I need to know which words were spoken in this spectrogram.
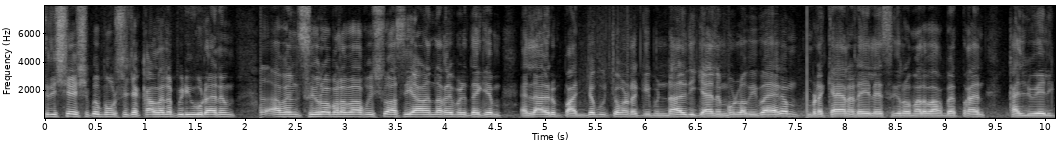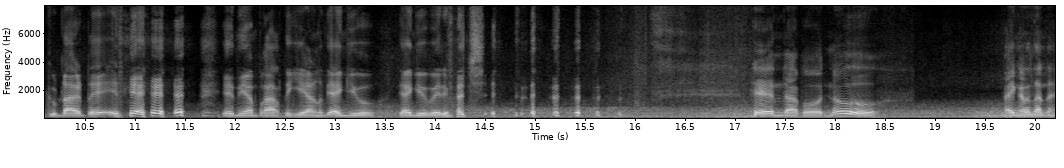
തിരിശേഷിപ്പ് മോഷിച്ച കള്ളനെ പിടികൂടാനും അവൻ സീറോ മലബാർ വിശ്വാസിയാണെന്ന് അറിയുമ്പോഴത്തേക്കും എല്ലാവരും പഞ്ചപുച്ച മുടക്കി മിണ്ടാതിരിക്കാനും ഉള്ള വിവേകം നമ്മുടെ കാനഡയിലെ സീറോ മലബാർ ബെത്രാൻ കല്ലുവേലിക്കുണ്ടാകട്ടെ എന്ന് ഞാൻ പ്രാർത്ഥിക്കുകയാണ്. Thank you thank you very much എന്താ പൊന്നോ? ഭയങ്കരം തന്നെ.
